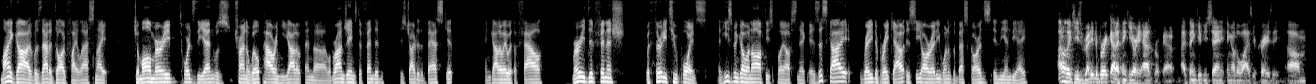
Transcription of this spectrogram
my God, was that a dogfight last night? Jamal Murray towards the end was trying to willpower, and he got and uh, LeBron James defended his drive to the basket and got away with a foul. Murray did finish with 32 points, and he's been going off these playoffs. Nick, is this guy ready to break out? Is he already one of the best guards in the NBA? I don't think he's ready to break out. I think he already has broke out. I think if you say anything otherwise, you're crazy. Um,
